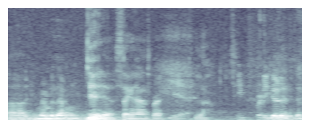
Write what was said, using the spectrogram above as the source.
Uh, you remember that one? Yeah, yeah, second half, right? Yeah. Is he pretty good at the,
